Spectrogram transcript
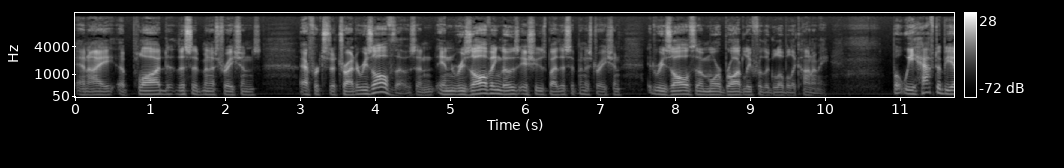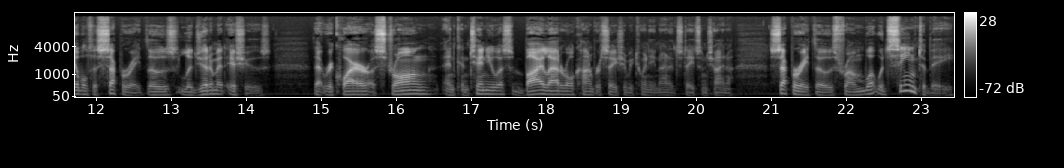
and I applaud this administration's efforts to try to resolve those. And in resolving those issues by this administration, it resolves them more broadly for the global economy. But we have to be able to separate those legitimate issues that require a strong and continuous bilateral conversation between the United States and China separate those from what would seem to be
